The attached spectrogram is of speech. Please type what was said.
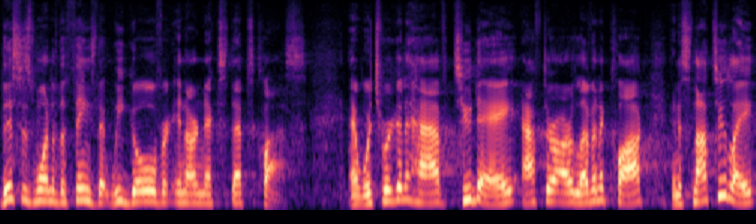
this is one of the things that we go over in our Next Steps class, and which we're going to have today after our 11 o'clock. And it's not too late.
